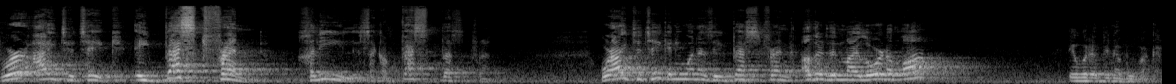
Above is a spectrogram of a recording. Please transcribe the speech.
were I to take a best friend, Khalil is like a best, best friend. Were I to take anyone as a best friend other than my Lord Allah, it would have been Abu Bakr.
